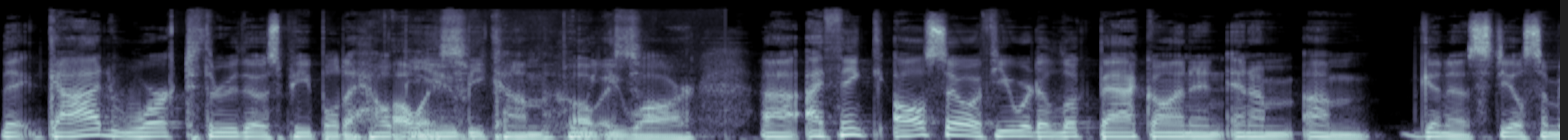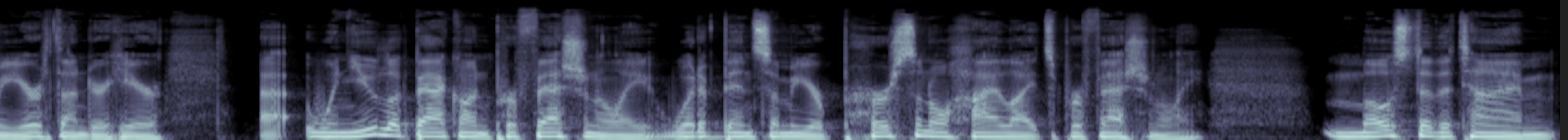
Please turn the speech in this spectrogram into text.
that God worked through those people to help Always. you become who Always. you are. Uh, I think also if you were to look back on, and, and I'm I'm gonna steal some of your thunder here. Uh, when you look back on professionally, what have been some of your personal highlights professionally? Most of the time,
